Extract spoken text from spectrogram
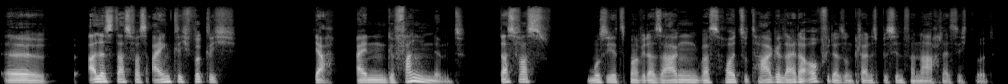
äh, alles das, was eigentlich wirklich, ja, einen gefangen nimmt. Das, was, muss ich jetzt mal wieder sagen, was heutzutage leider auch wieder so ein kleines bisschen vernachlässigt wird.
